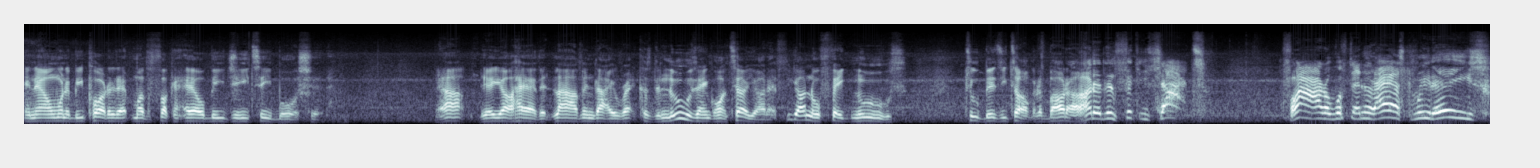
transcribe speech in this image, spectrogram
And they don't want to be part of that motherfucking LBGT bullshit. Yeah, there y'all have it, live and direct. Because the news ain't going to tell y'all that. Y'all know fake news. Too busy talking about 150 shots fired within the last three days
